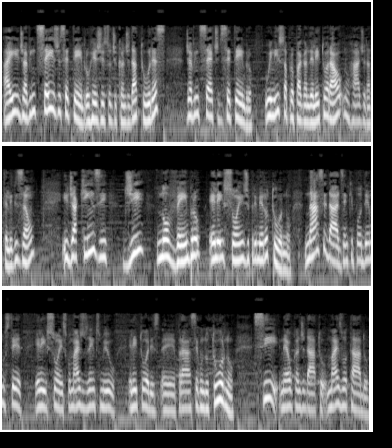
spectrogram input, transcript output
Aí, dia 26 de setembro, o registro de candidaturas. Dia 27 de setembro, o início da propaganda eleitoral no rádio e na televisão e dia 15 de novembro, eleições de primeiro turno. Nas cidades em que podemos ter eleições com mais de 200 mil eleitores eh, para segundo turno, se né, o candidato mais votado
